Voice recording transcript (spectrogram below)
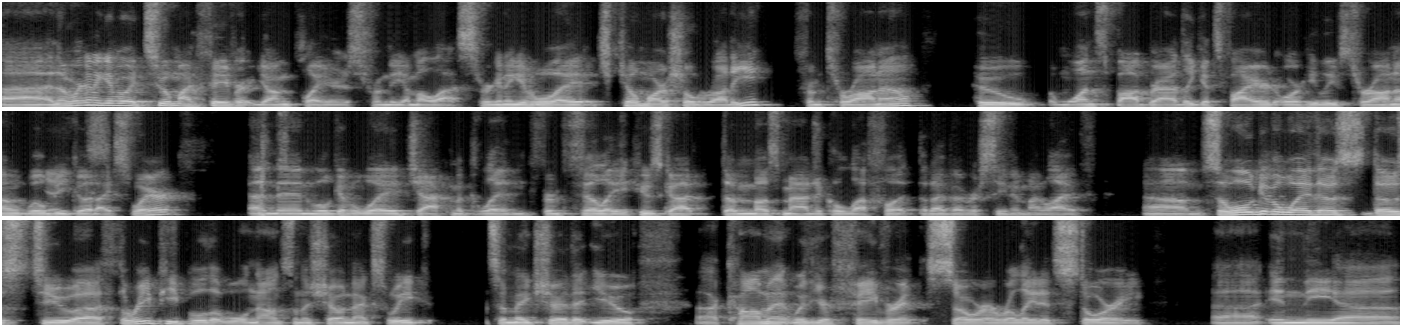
Uh, and then we're going to give away two of my favorite young players from the MLS. We're going to give away Jahkeele Marshall-Rutty from Toronto, who once Bob Bradley gets fired or he leaves Toronto will be good, I swear. And then we'll give away Jack McGlynn from Philly, who's got the most magical left foot that I've ever seen in my life. Um, so we'll give away those those to uh, three people that we'll announce on the show next week. So make sure that you uh, comment with your favorite Sorare related story uh, in the uh,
